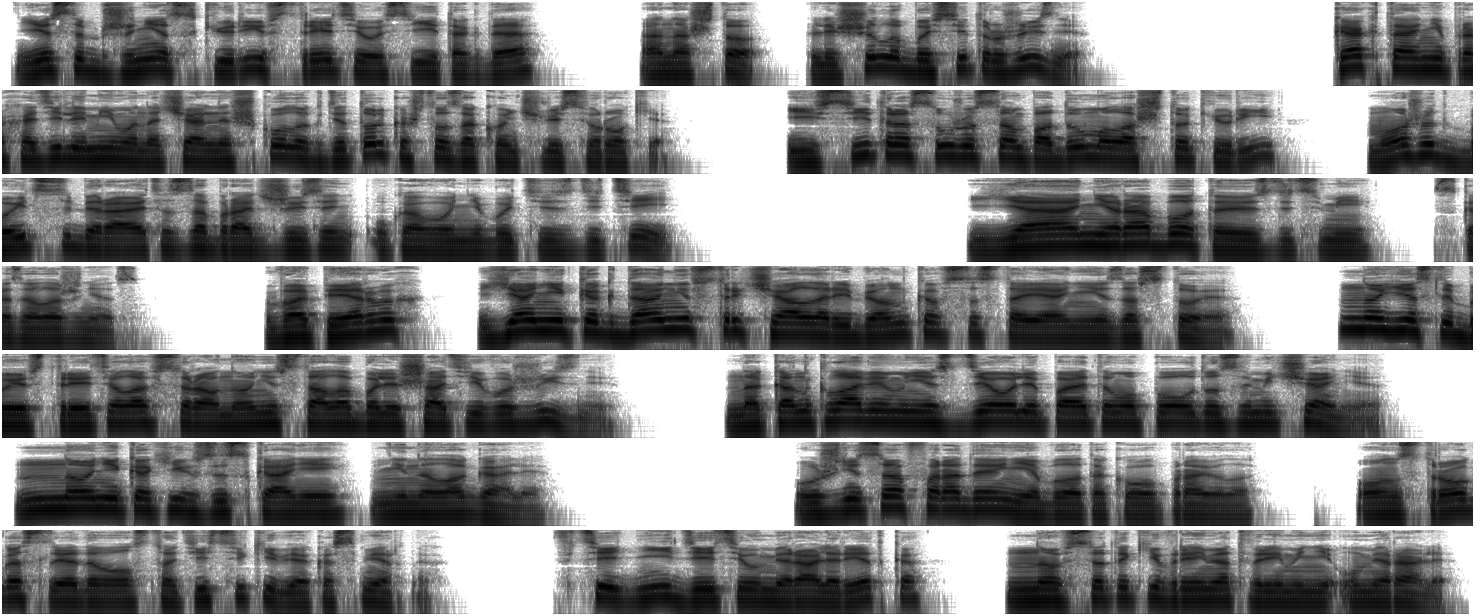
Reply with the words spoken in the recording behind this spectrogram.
Если б женец Кюри встретилась ей тогда, она что, лишила бы Ситру жизни? Как-то они проходили мимо начальной школы, где только что закончились уроки. И Ситра с ужасом подумала, что Кюри, может быть, собирается забрать жизнь у кого-нибудь из детей. «Я не работаю с детьми», — сказала жнец. «Во-первых, я никогда не встречала ребенка в состоянии застоя. Но если бы и встретила, все равно не стала бы лишать его жизни. На конклаве мне сделали по этому поводу замечание, но никаких взысканий не налагали». У жнеца Фарадея не было такого правила. Он строго следовал статистике века смертных. В те дни дети умирали редко, но все-таки время от времени умирали.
